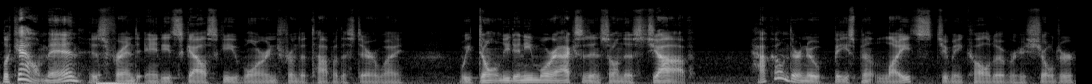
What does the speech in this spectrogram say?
Look out, man, his friend Andy Skalski warned from the top of the stairway. We don't need any more accidents on this job. How come there are no basement lights? Jimmy called over his shoulder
